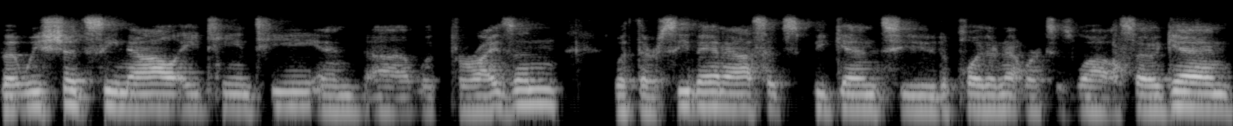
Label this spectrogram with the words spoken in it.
But we should see now AT&T and uh, with Verizon with their C-band assets begin to deploy their networks as well. So again,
